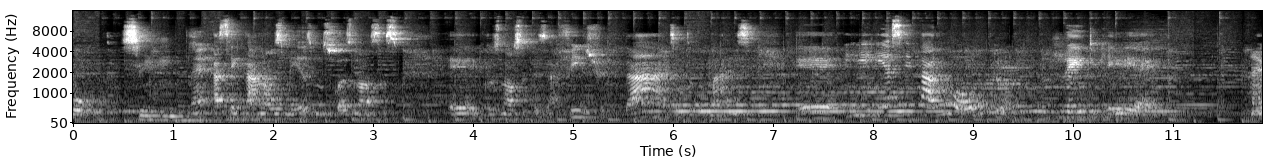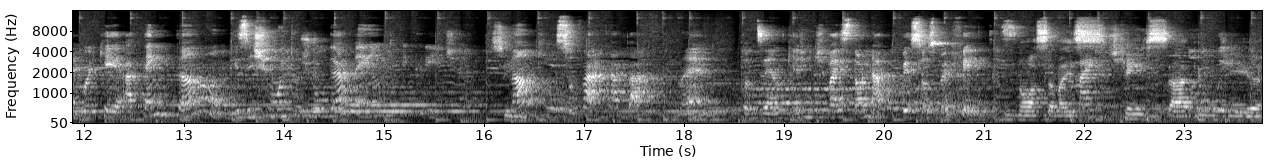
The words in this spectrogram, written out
o outro, Sim. né? Aceitar nós mesmos com as nossas, é, os nossos desafios, dificuldades e tudo mais, É, e, e aceitar o outro do jeito que ele é, né? Porque até então existe muito julgamento e crítica. Sim. Não que isso vai acabar, né? Tô dizendo que a gente vai se tornar pessoas perfeitas. Nossa, mas, Mas quem sabe um dia.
